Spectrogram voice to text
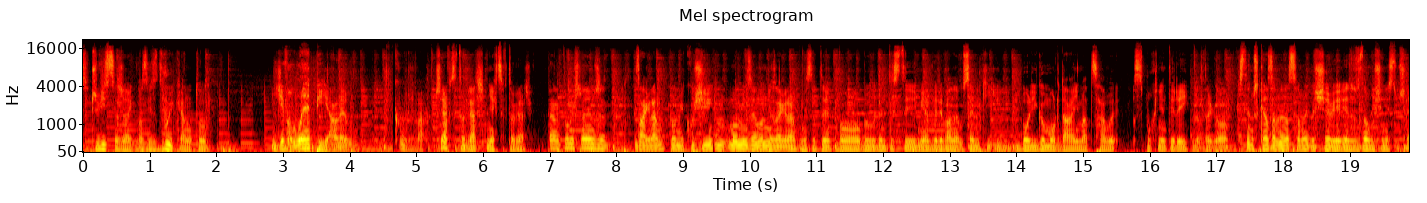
jest oczywiste, że jak was jest dwójka, no to idzie wam lepiej, ale kurwa. Czy ja chcę to grać? Nie chcę w to grać. Ale pomyślałem, że zagram, bo mnie kusi. Momin ze mną nie zagra, niestety, bo był dentysty, miał wyrywane ósemki i boli go morda i ma cały spuchnięty ryj. Dlatego jestem skazany na samego siebie. Jezu, znowu się nie słyszę.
